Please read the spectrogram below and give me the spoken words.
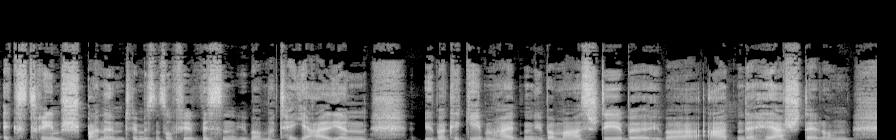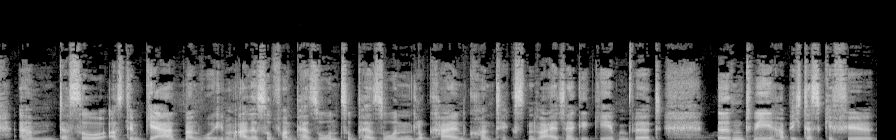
extrem spannend. Wir müssen so viel wissen über Materialien, über Gegebenheiten, über Maßstäbe, über Arten der Herstellung, ähm, dass so aus dem Gärtnern, wo eben alles so von Person zu Person in lokalen Kontexten weitergegeben wird, irgendwie habe ich das Gefühl,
